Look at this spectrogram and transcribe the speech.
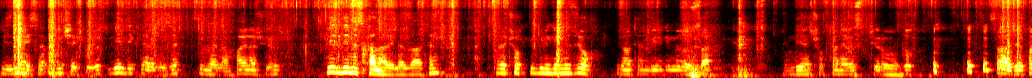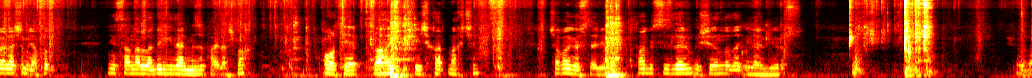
Biz neyse onu çekiyoruz. Bildiklerimizi sizlerle paylaşıyoruz. Bildiğimiz kadarıyla zaten. Böyle çok bir bilgimiz yok. Zaten bilgimiz olsa diye çoktan ev ısıtıyor olurduk. Sadece paylaşım yapıp insanlarla bilgilerimizi paylaşmak ortaya daha iyi bir şey çıkartmak için çaba gösteriyor. Tabi sizlerin ışığında da ilerliyoruz. Şurada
